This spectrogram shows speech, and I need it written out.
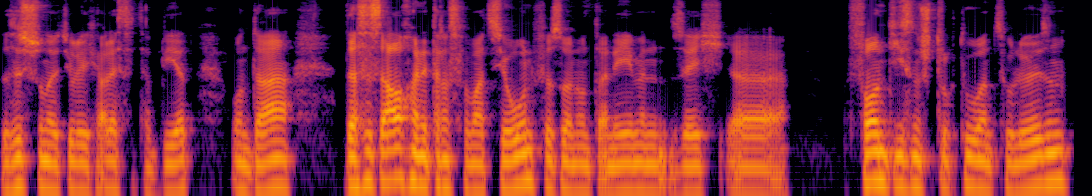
Das ist schon natürlich alles etabliert. Und da, das ist auch eine Transformation für so ein Unternehmen, sich äh, von diesen Strukturen zu lösen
